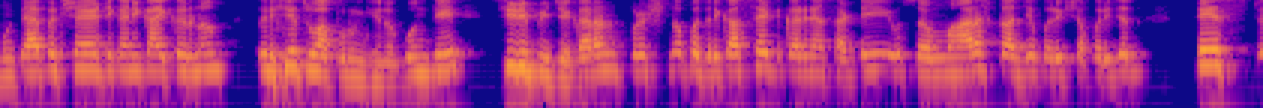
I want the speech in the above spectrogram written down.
मग त्यापेक्षा या ठिकाणी काय करणं? तर हेच वापरून घेणं. कोणते? सीडीपीचे कारण प्रश्नपत्रिका सेट करण्यासाठी महाराष्ट्र राज्य परीक्षा परिषद टेस्ट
